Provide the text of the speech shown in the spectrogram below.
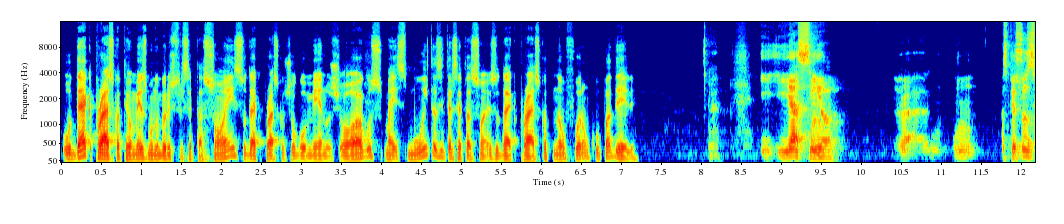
O Dak Prescott tem o mesmo número de interceptações, o Dak Prescott jogou menos jogos, mas muitas interceptações do Dak Prescott não foram culpa dele. E, e assim, ó, as pessoas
